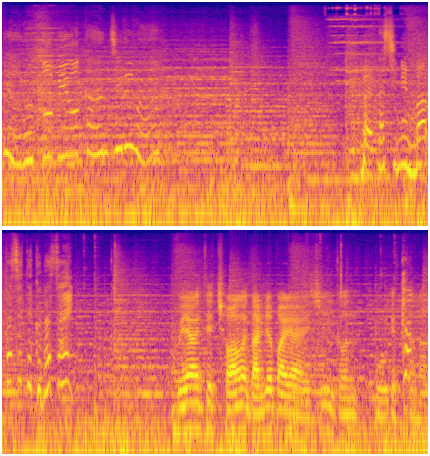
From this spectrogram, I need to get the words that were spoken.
喜びを感じるわ私に任せてください 고양이한테 저항을 날려봐야 알지. 이건 모르겠다 나도.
